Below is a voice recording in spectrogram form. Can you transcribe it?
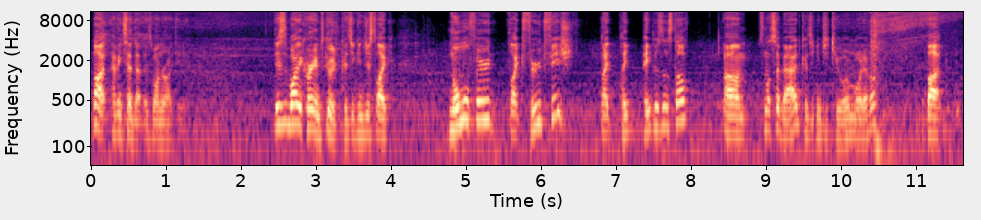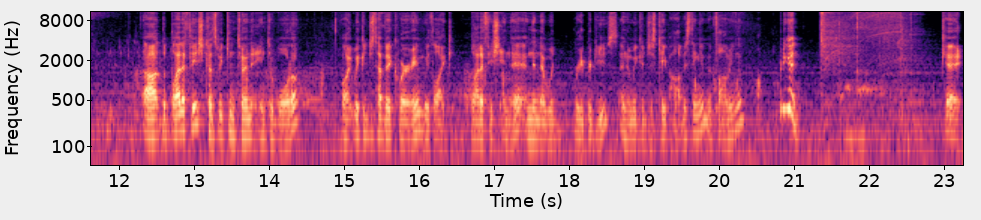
But, having said that, there's one right here. This is why the aquarium's good, because you can just like... Normal food, like food fish, like pe peepers and stuff, um, it's not so bad because you can just kill them or whatever. But uh, the bladderfish, because we can turn it into water, like we could just have an aquarium with like bladderfish in there and then they would reproduce and then we could just keep harvesting them and farming them. Pretty good. Okay.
